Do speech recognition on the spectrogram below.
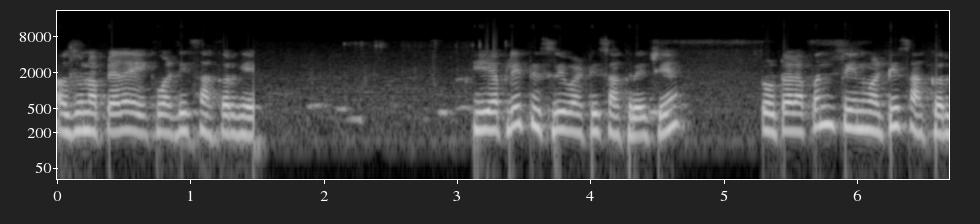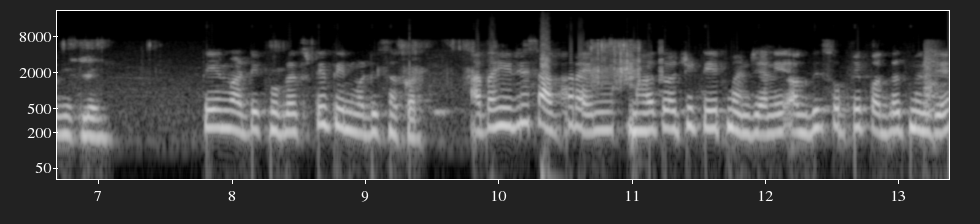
अजून आपल्याला एक वाटी साखर घ्याय ही आपली तिसरी वाटी साखरेची आहे. टोटल आपण तीन वाटी साखर घेतली. तीन वाटी खोबऱ्यासाठी तीन वाटी साखर. आता ही जी साखर आहे महत्त्वाची टीप म्हणजे आणि अगदी सोपी पद्धत म्हणजे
